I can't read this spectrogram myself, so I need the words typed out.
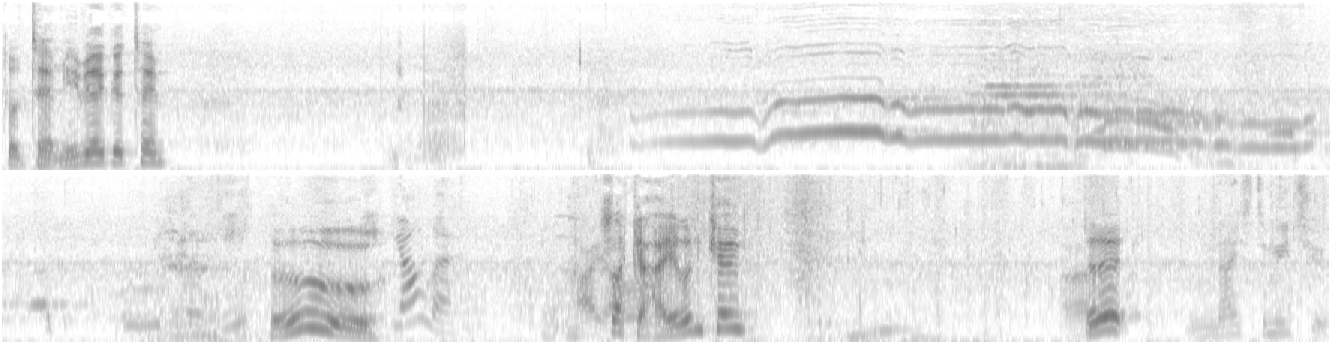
Don't tempt me be a good time. Ooh, meet it's like a Highland cow, did it? Nice to meet you.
